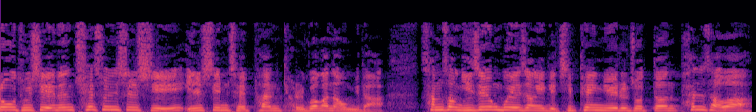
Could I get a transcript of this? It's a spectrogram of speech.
오후 2시에는 최순실 씨 1심 재판 결과가 나옵니다. 삼성 이재용 부회장에게 집행유예를 줬던 판사와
